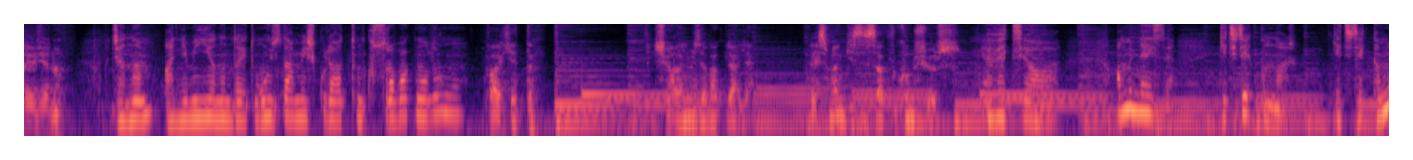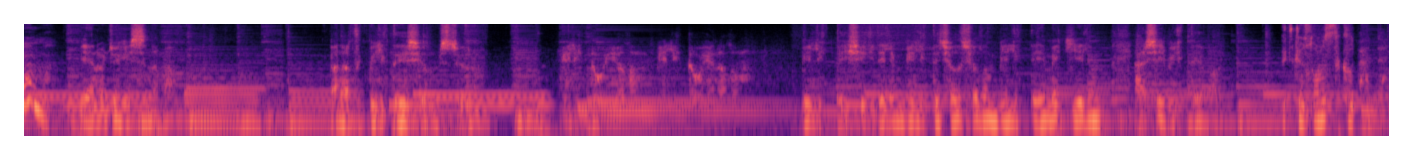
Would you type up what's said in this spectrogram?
Alo canım. Canım annemin yanındaydım. O yüzden meşgule attım. Kusura bakma olur mu? Fark ettim. Şu halimize bak Lale. Resmen gizli saklı konuşuyoruz. Evet ya. Ama neyse. Geçecek bunlar. Geçecek tamam mı? Bir an önce geçsin ama. Ben artık birlikte yaşayalım istiyorum. Birlikte uyuyalım, birlikte uyanalım. Birlikte işe gidelim, birlikte çalışalım, birlikte yemek yiyelim. Her şeyi birlikte yapalım. Üç gün sonra sıkıl benden.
